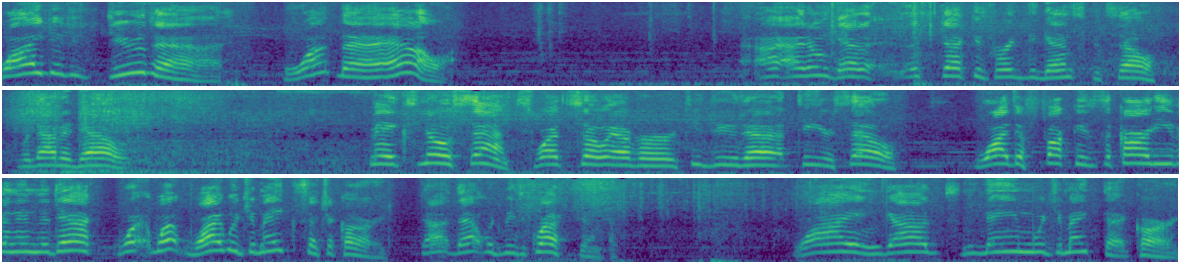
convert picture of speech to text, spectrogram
Why did it do that? What the hell? I, I don't get it. This deck is rigged against itself, without a doubt. Makes no sense whatsoever to do that to yourself. Why the fuck is the card even in the deck? What, what, why would you make such a card? That, that would be the question. Why in God's name would you make that card?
